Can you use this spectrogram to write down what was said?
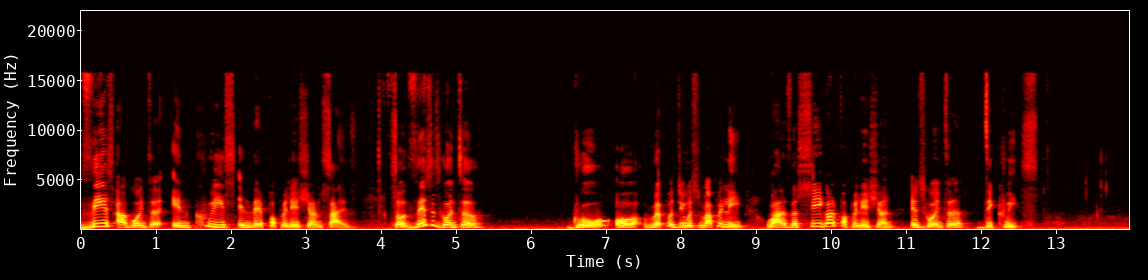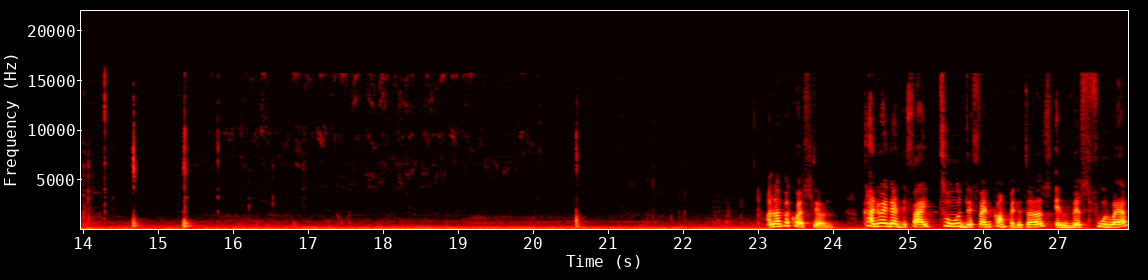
these are going to increase in their population size. So this is going to grow or reproduce rapidly while the seagull population is going to decrease. Another question. Can you identify two different competitors in this food web?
